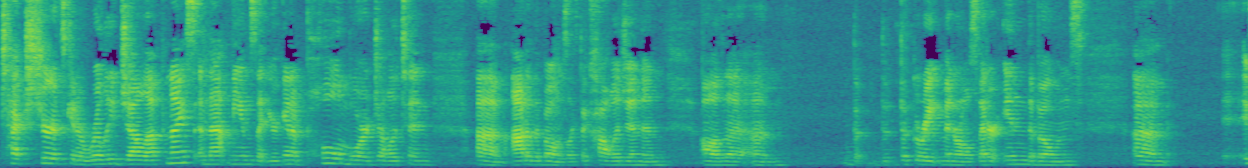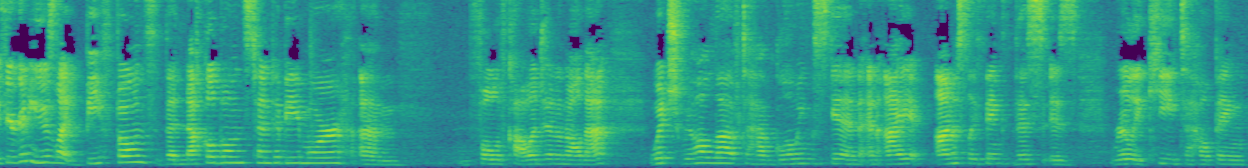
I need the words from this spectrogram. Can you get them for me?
texture. It's gonna really gel up nice and that means that you're gonna pull more gelatin um, out of the bones, like the collagen and all the, um, the, the, the, great minerals that are in the bones. Um, if you're gonna use like beef bones, the knuckle bones tend to be more um, full of collagen and all that, which we all love to have glowing skin. And I honestly think this is really key to helping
